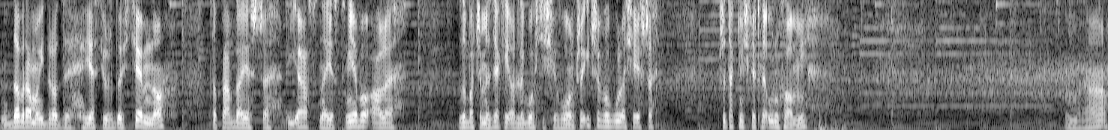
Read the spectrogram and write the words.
Dobra moi drodzy, jest już dość ciemno. Co prawda jeszcze jasne jest niebo, ale zobaczymy z jakiej odległości się włączy i czy w ogóle się jeszcze przy takim świetle uruchomi. Dobra,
